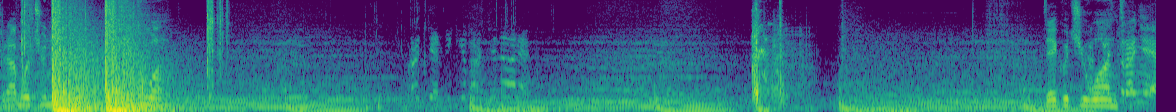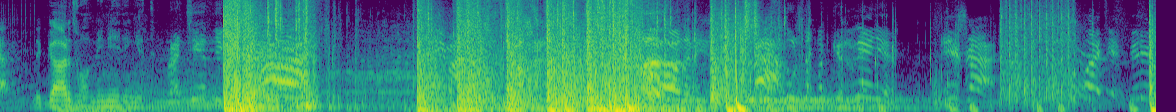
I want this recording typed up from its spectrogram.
Grab what you need. Two, one. Take what you want. The guards won't be needing it. Нужно подкрепление! Миша! Наступайте! Вперед!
